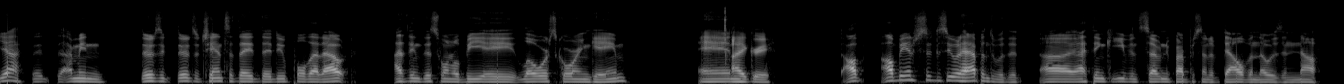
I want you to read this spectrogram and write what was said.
Yeah, it, I mean, there's a there's a chance that they they do pull that out. I think this one will be a lower scoring game, and I agree. I'll I'll be interested to see what happens with it. Uh, I think even 75% of Dalvin though is enough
